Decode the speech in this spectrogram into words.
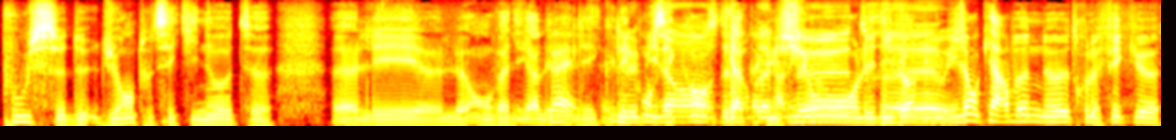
pousse de- durant toutes ces keynotes euh, les, euh, le- on va dire les, Ouais, les- c'est les le bilan conséquences de la pollution, neutre, le, bilan, euh, le bilan carbone neutre, le fait que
